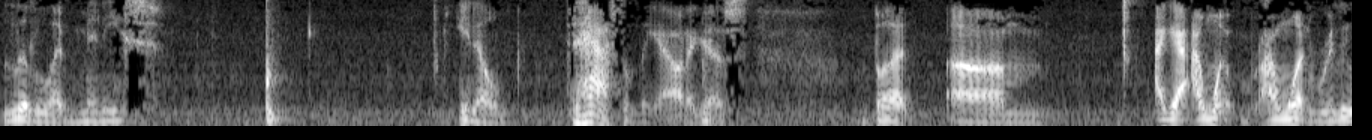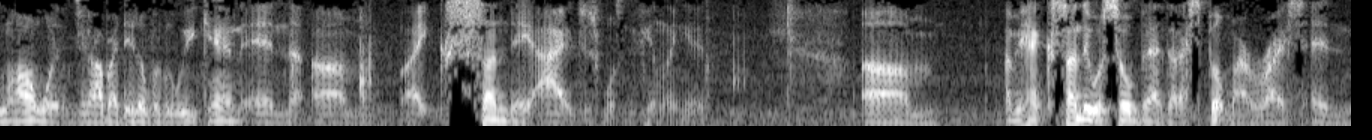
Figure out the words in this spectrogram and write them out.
little like minis, you know, to have something out, I guess. But um, I got I went I went really long with the job I did over the weekend, and um, like Sunday I just wasn't feeling it. Um, I mean, heck, Sunday was so bad that I spilled my rice in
